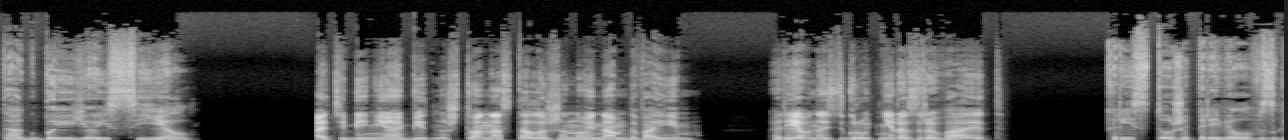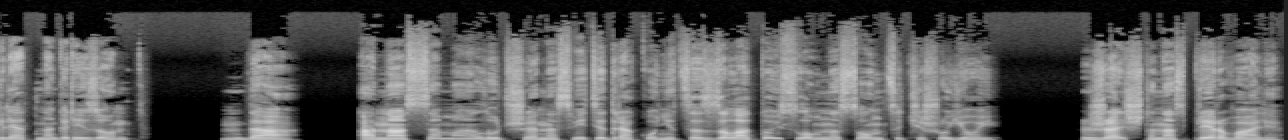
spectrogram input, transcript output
Так бы ее и съел. А тебе не обидно, что она стала женой нам двоим? Ревность грудь не разрывает? Крис тоже перевел взгляд на горизонт. Да, она самая лучшая на свете драконица с золотой, словно солнце, чешуей. Жаль, что нас прервали.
